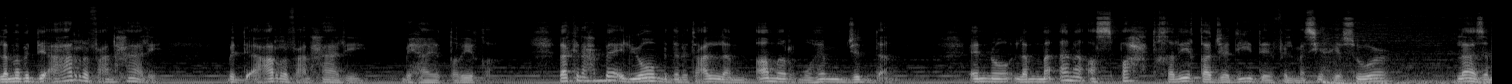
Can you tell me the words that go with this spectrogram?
لما بدي أعرف عن حالي بدي أعرف عن حالي بهاي الطريقة. لكن أحبائي اليوم بدنا نتعلم أمر مهم جدا إنه لما أنا أصبحت خليقة جديدة في المسيح يسوع لازم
